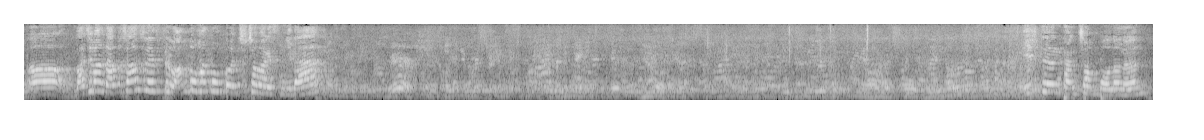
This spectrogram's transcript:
어, 마지막 남은 사우스웨스트 왕복 항공권 추첨하겠습니다. 당첨 번호는?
